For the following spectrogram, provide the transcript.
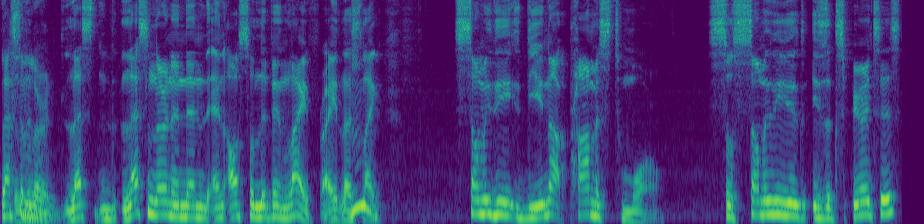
Lesson the- learned. Lesson lesson learned, and then and also living life, right? That's Mm. like some of these you're not promised tomorrow, so some of these, these experiences.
